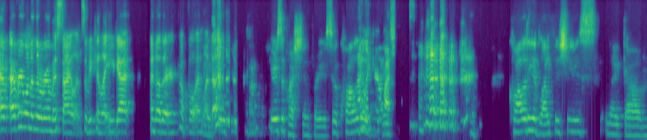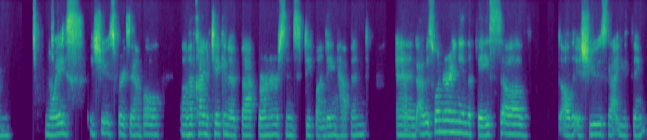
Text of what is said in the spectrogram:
Ev- Everyone in the room is silent, so we can let you get another couple and Linda. Here's a question for you. So quality. I of like your life- question. quality of life issues like um, noise issues, for example, um, have kind of taken a back burner since defunding happened. And I was wondering in the face of all the issues that you think,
